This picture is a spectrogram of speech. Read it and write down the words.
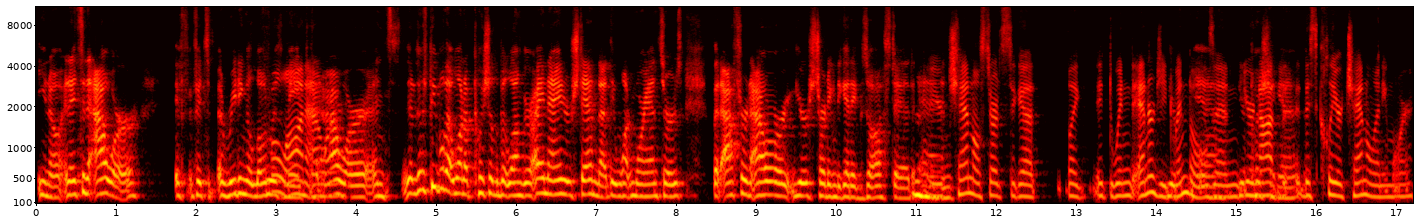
you know and it's an hour if, if it's a reading alone Full with me an hour. hour and there's people that want to push a little bit longer and i understand that they want more answers but after an hour you're starting to get exhausted mm-hmm. and your channel starts to get like it dwind energy dwindles yeah, and you're, you're not th- this clear channel anymore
